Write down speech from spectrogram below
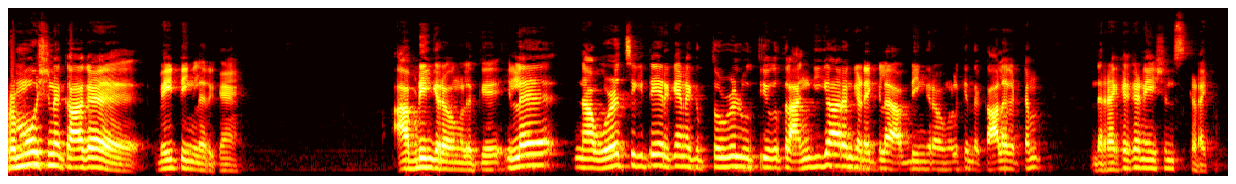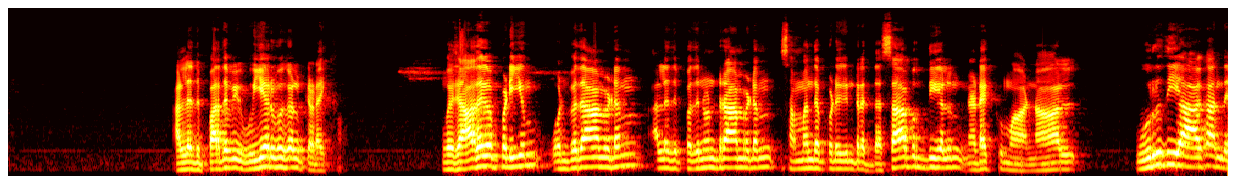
ப்ரமோஷனுக்காக வெயிட்டிங்கில் இருக்கேன். அப்படிங்கிறவங்களுக்கு இல்லை நான் உழைச்சிக்கிட்டே இருக்கேன் எனக்கு தொழில் உத்தியோகத்தில் அங்கீகாரம் கிடைக்கல அப்படிங்கிறவங்களுக்கு இந்த காலகட்டம் இந்த ரெக்கக்னேஷன்ஸ் கிடைக்கும். அல்லது பதவி உயர்வுகள் கிடைக்கும். உங்கள் ஜாதகப்படியும் ஒன்பதாம் இடம் அல்லது பதினொன்றாம் இடம் சம்பந்தப்படுகின்ற தசாபுக்திகளும் நடக்குமானால் உறுதியாக அந்த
